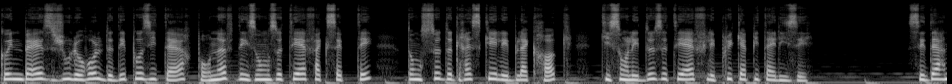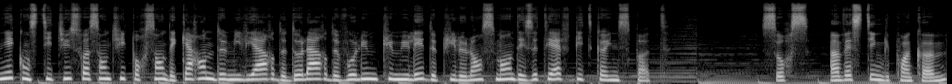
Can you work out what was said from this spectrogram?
Coinbase joue le rôle de dépositaire pour 9 des 11 ETF acceptés, dont ceux de Grayscale et BlackRock, qui sont les deux ETF les plus capitalisés. Ces derniers constituent 68% des 42 milliards de dollars de volume cumulé depuis le lancement des ETF Bitcoin Spot. Source investing.com,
